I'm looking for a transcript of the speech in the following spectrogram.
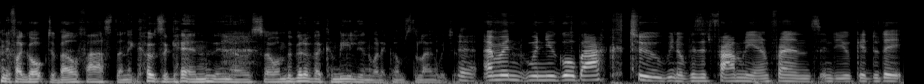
and if I go up to Belfast, then it goes again, you know. So I'm a bit of a chameleon when it comes to languages. Yeah. And when when you go back to you know visit family and friends in the UK, do they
